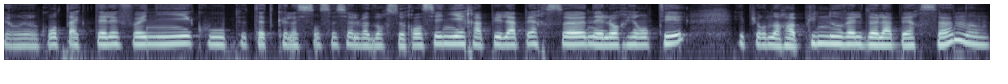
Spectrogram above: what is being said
un contact téléphonique, ou peut-être que l'assistance sociale va devoir se renseigner, rappeler la personne et l'orienter, et puis on n'aura plus de nouvelles de la personne,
